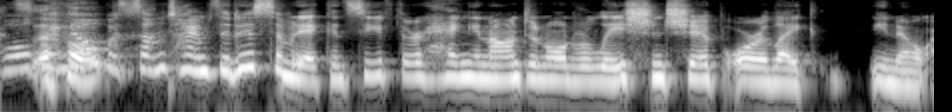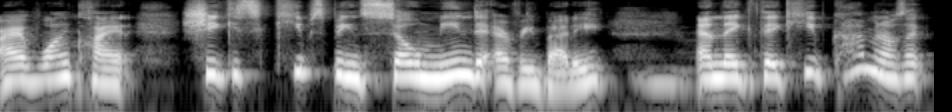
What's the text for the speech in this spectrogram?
well, so. but no, but sometimes it is somebody I can see if they're hanging on to an old relationship, or like you know, I have one client. She keeps being so mean to everybody, mm-hmm. and they they keep coming. I was like,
